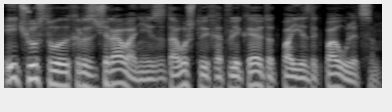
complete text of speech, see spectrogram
и чувствовал их разочарование из-за того, что их отвлекают от поездок по улицам.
